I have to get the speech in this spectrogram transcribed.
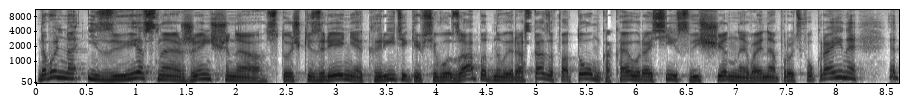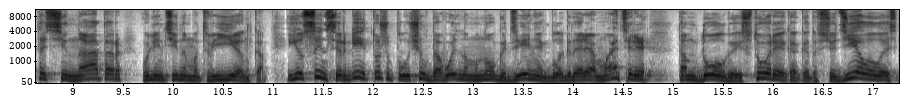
Довольно известная женщина с точки зрения критики всего западного и рассказов о том, какая у России священная война против Украины, Украины, это сенатор Валентина Матвиенко. Ее сын Сергей тоже получил довольно много денег благодаря матери. Там долгая история, как это все делалось.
